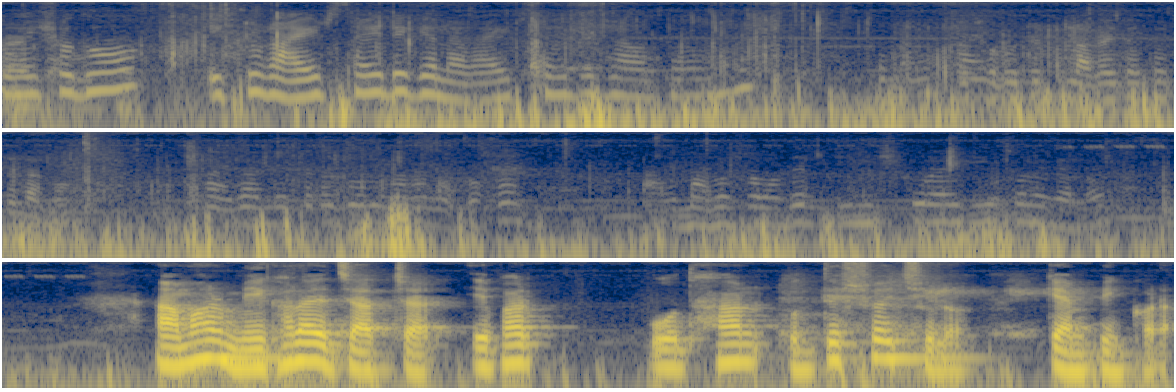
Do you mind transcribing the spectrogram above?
তুমি শুধু একটু রাইট সাইডে গেলা রাইট সাইডে যাওয়ার কারণে আমার মেঘালয় যাত্রার এবার প্রধান উদ্দেশ্যই ছিল ক্যাম্পিং করা।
